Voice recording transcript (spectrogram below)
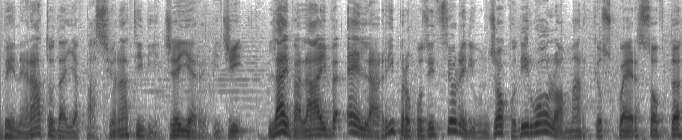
Venerato dagli appassionati di JRPG, Live Alive è la riproposizione di un gioco di ruolo a marchio Squaresoft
